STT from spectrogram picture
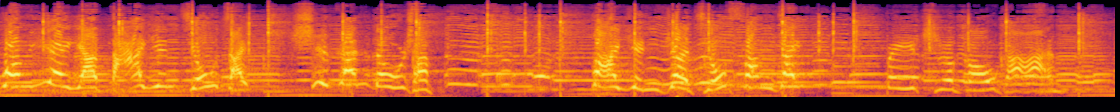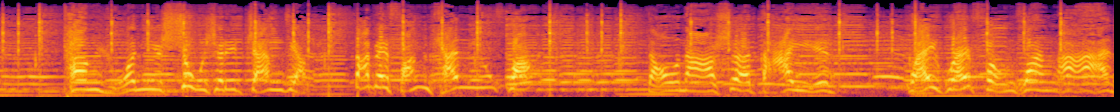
王爷呀，大印就在旗杆斗上，把印着就放在北池高杆。倘若你手下的战将打败方天画，到那时大印乖乖奉还安，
